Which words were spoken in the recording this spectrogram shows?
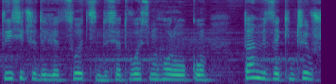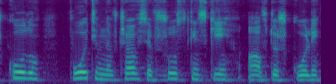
1978 року. Там він закінчив школу, потім навчався в Шосткинській автошколі.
